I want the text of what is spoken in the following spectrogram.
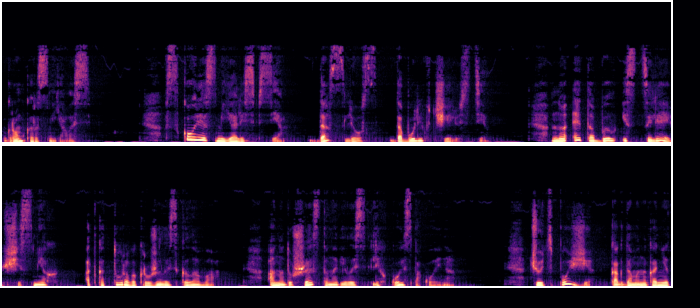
громко рассмеялась. Вскоре смеялись все до слез, до боли в челюсти. Но это был исцеляющий смех, от которого кружилась голова, а на душе становилось легко и спокойно. Чуть позже, когда мы наконец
